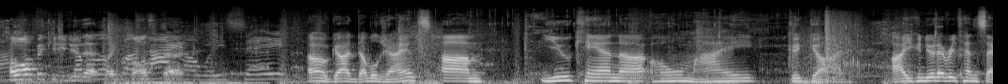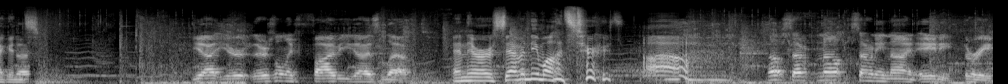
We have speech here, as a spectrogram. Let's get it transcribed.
how often can you do that? Like up boss I back? Oh god, double giants. Um, you can. Uh, oh my, good god. Uh, you can do it every 10 seconds. Yeah, you're. There's only five of you guys left. And there are 70 monsters. Ah. No, seven, no, 79, 83.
